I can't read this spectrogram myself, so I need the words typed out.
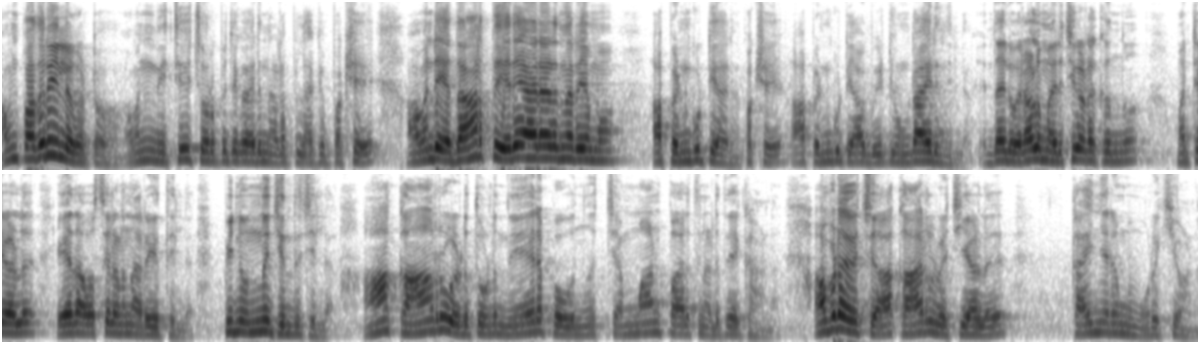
അവൻ പതറിയില്ല കേട്ടോ. അവൻ നിശ്ചയിച്ചുറപ്പിച്ച കാര്യം നടപ്പിലാക്കി. പക്ഷേ അവന്റെ യഥാർത്ഥ ഇര ആരായിരുന്നറിയാമോ? ആ പെൺകുട്ടിയായിരുന്നു. പക്ഷേ ആ പെൺകുട്ടി ആ വീട്ടിൽ ഉണ്ടായിരുന്നില്ല. എന്തായാലും ഒരാൾ മരിച്ചു കിടക്കുന്നു. മറ്റേ ആൾ ഏതവസ്ഥയിലാണെന്ന് അറിയത്തില്ല. പിന്നെ ഒന്നും ചിന്തിച്ചില്ല. ആ കാറും എടുത്തുകൊണ്ട് നേരെ പോകുന്നത് ചെമ്മാൻ പാലത്തിനടുത്തേക്കാണ്. അവിടെ വെച്ച് ആ കാറിൽ വെച്ച് ഇയാൾ കൈഞ്ഞരമ്പ് മുറിക്കുകയാണ്.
